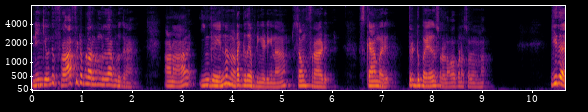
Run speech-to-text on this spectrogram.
நீங்கள் வந்து ப்ராஃபிட்டபுளாக இருக்கணுங்கிறதுக்காக கொடுக்குறேன். ஆனால் இங்கே என்ன நடக்குது அப்படின்னு கேட்டிங்கன்னா சம் ஃப்ராடு ஸ்கேமரு திருட்டு பயிலும் சொல்லலாம் ஓப்பனாக சொல்லணும்னா. இதை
